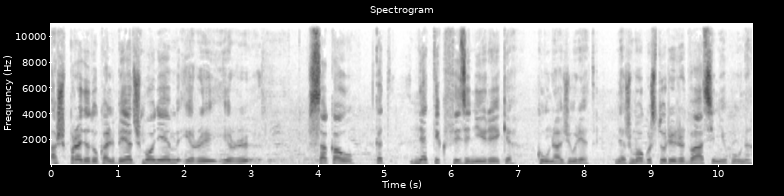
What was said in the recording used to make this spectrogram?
aš pradedu kalbėti žmonėm ir, ir sakau, kad ne tik fizinį reikia kūną žiūrėti, nes žmogus turi ir dvasinį kūną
